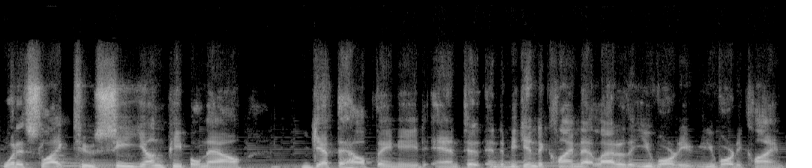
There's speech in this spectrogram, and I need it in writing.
what it's like to see young people now get the help they need and to and to begin to climb that ladder that you've already you've already climbed.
